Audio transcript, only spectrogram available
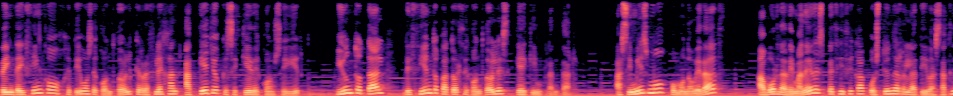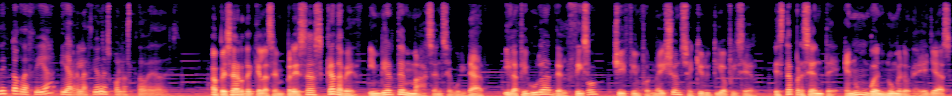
35 objetivos de control que reflejan aquello que se quiere conseguir y un total de 114 controles que hay que implantar. Asimismo, como novedad, aborda de manera específica cuestiones relativas a criptografía y a relaciones con los proveedores. A pesar de que las empresas cada vez invierten más en seguridad y la figura del CISO, Chief Information Security Officer, está presente en un buen número de ellas,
